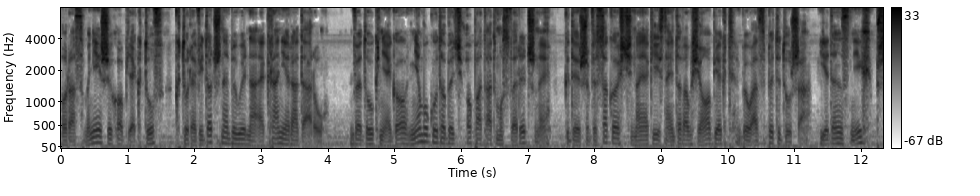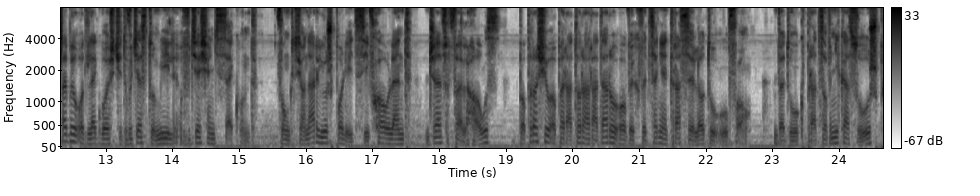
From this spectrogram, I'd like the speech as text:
oraz mniejszych obiektów, które widoczne były na ekranie radaru. Według niego nie mógł to być opad atmosferyczny, gdyż wysokość, na jakiej znajdował się obiekt, była zbyt duża. Jeden z nich przebył odległość 20 mil w 10 sekund. Funkcjonariusz policji w Howland, Jeff Fellhouse, poprosił operatora radaru o wychwycenie trasy lotu UFO. Według pracownika służb,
